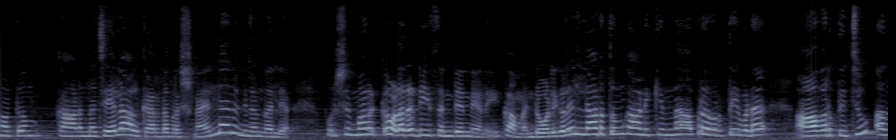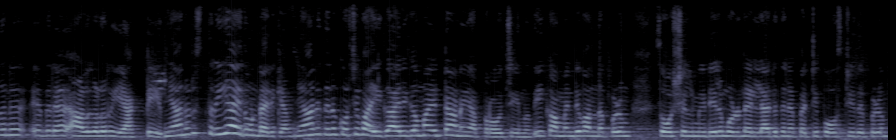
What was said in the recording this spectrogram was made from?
മാത്രം കാണുന്ന ചില ആൾക്കാരുടെ പ്രശ്നം എല്ലാവരും ഇങ്ങനെയൊന്നുമല്ല പുരുഷന്മാരൊക്കെ വളരെ ഡീസന്റ് തന്നെയാണ്. ഈ കമന്റോളികൾ എല്ലായിടത്തും കാണിക്കുന്ന ആ പ്രവൃത്തി ഇവിടെ ആവർത്തിച്ചു. അതിന് എതിരെ ആളുകൾ റിയാക്ട് ചെയ്യും ഞാനൊരു സ്ത്രീ ആയതുകൊണ്ടായിരിക്കാം ഞാൻ ഇതിനെക്കുറിച്ച് വൈകാരികമായിട്ടാണ് ഈ അപ്രോച്ച് ചെയ്യുന്നത്. ഈ കമന്റ് വന്നപ്പോഴും സോഷ്യൽ മീഡിയയിൽ മുഴുവൻ എല്ലാവരും ഇതിനെപ്പറ്റി പോസ്റ്റ് ചെയ്തപ്പോഴും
